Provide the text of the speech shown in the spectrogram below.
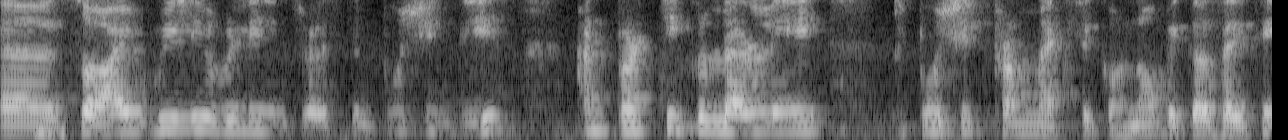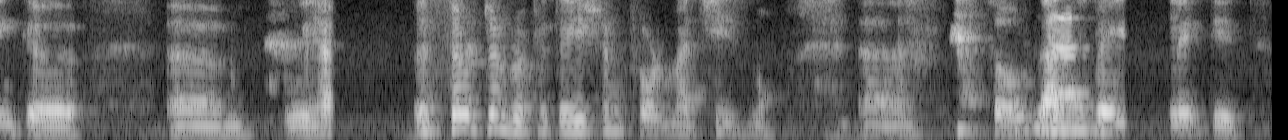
Uh, so I really, really interested in pushing this, and particularly to push it from Mexico, no? Because I think uh, um, we have a certain reputation for machismo. Uh, so that's basically it.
